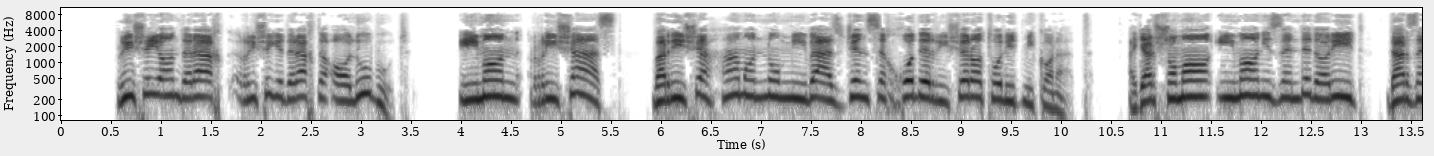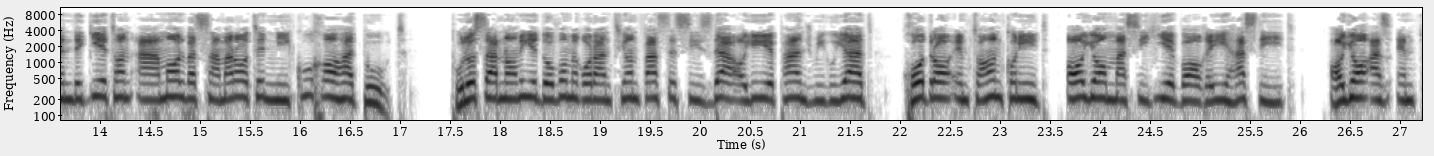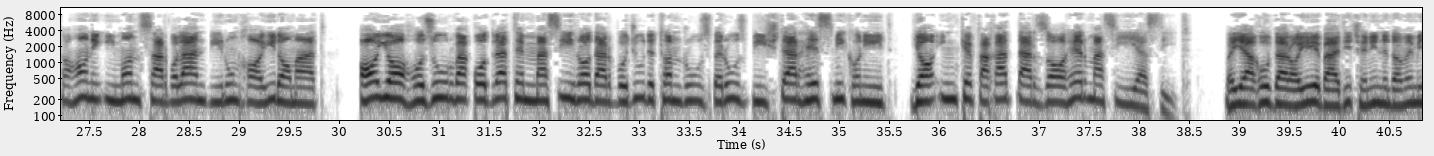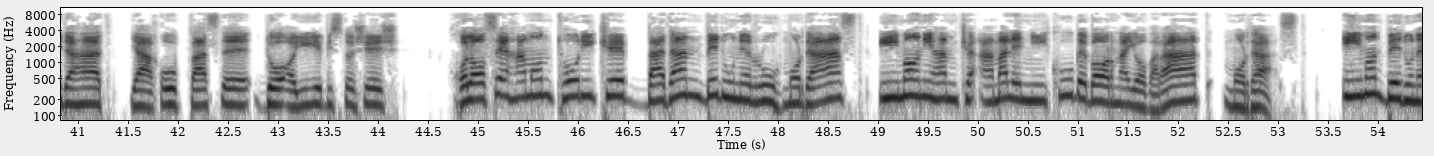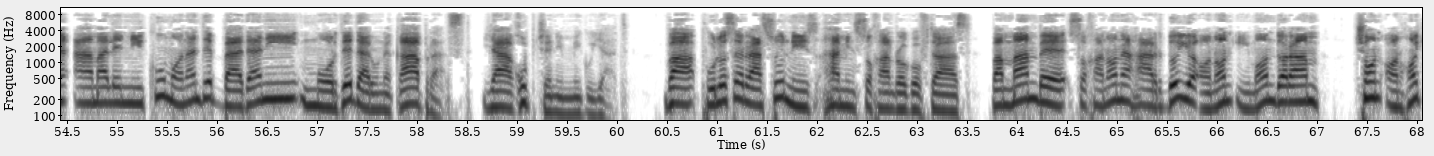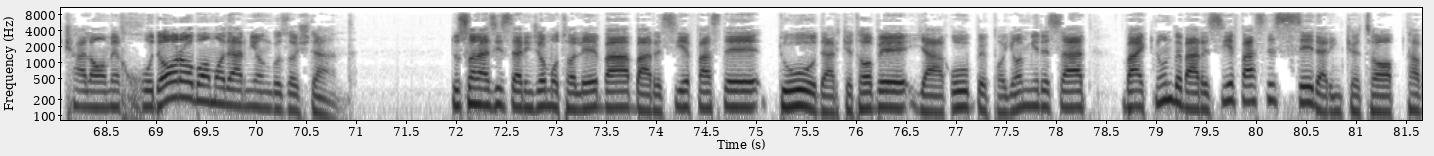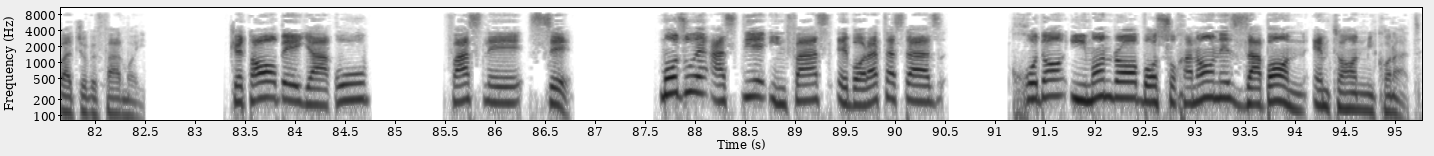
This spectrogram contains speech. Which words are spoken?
ریشه آن درخت ریشه درخت آلو بود. ایمان ریشه است و ریشه همان نوع میوه از جنس خود ریشه را تولید می کند. اگر شما ایمانی زنده دارید در زندگیتان اعمال و ثمرات نیکو خواهد بود. پولس در نامه دوم قرنتیان فصل 13 آیه 5 می‌گوید خود را امتحان کنید آیا مسیحی واقعی هستید؟ آیا از امتحان ایمان سربلند بیرون خواهید آمد؟ آیا حضور و قدرت مسیح را در وجودتان روز به روز بیشتر حس می کنید یا اینکه فقط در ظاهر مسیحی هستید؟ و یعقوب در آیه بعدی چنین ادامه می دهد یعقوب فصل دو آیه 26 خلاصه همان طوری که بدن بدون روح مرده است ایمانی هم که عمل نیکو به بار نیاورد مرده است. ایمان بدون عمل نیکو مانند بدنی مرده درون قبر است یعقوب چنین می‌گوید. و پولس رسول نیز همین سخن را گفته است و من به سخنان هر دوی آنان ایمان دارم چون آنها کلام خدا را با ما در میان گذاشتند. دوستان عزیز در اینجا مطالعه و بررسی فصل دو در کتاب یعقوب به پایان می رسد و اکنون به بررسی فصل سه در این کتاب توجه بفرمایید. کتاب یعقوب فصل سه موضوع اصلی این فصل عبارت است از خدا ایمان را با سخنان زبان امتحان می کند.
